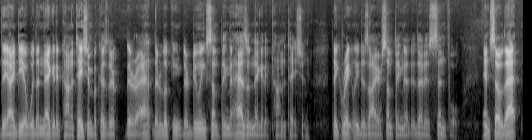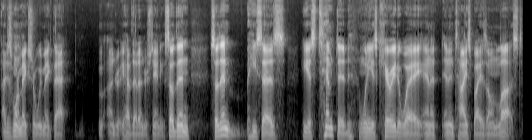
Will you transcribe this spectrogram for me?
the idea with a negative connotation because they're they're at, they're looking they're doing something that has a negative connotation. They greatly desire something that that is sinful, and so that I just want to make sure we make that under have that understanding. So then, so then he says he is tempted when he is carried away and and enticed by his own lust.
